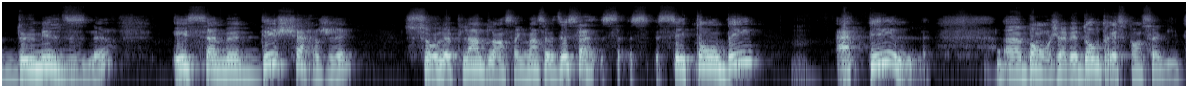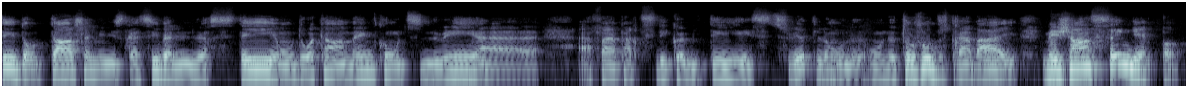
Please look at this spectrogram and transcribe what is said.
2019 euh, et ça me déchargeait sur le plan de l'enseignement. Ça veut dire ça, c'est tombé à pile. Euh, bon, j'avais d'autres responsabilités, d'autres tâches administratives à l'université. On doit quand même continuer à, à, faire partie des comités et ainsi de suite. Là, on, a, on a toujours du travail, mais j'enseignais pas.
